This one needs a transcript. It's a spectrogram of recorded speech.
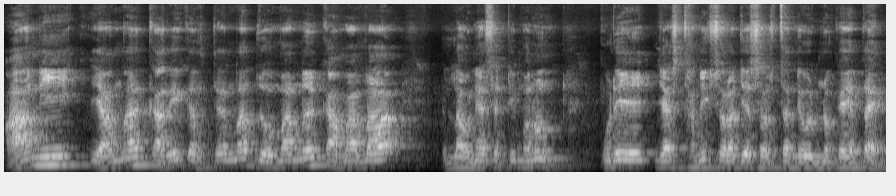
आणि यांना कार्यकर्त्यांना जोमानं कामाला लावण्यासाठी म्हणून पुढे ज्या स्थानिक स्वराज्य संस्था निवडणुका येत आहेत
